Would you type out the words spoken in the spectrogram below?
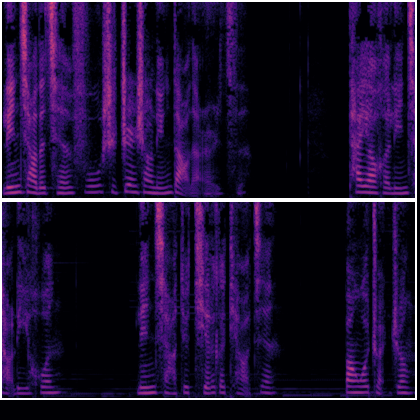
林巧的前夫是镇上领导的儿子，他要和林巧离婚，林巧就提了个条件，帮我转正。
